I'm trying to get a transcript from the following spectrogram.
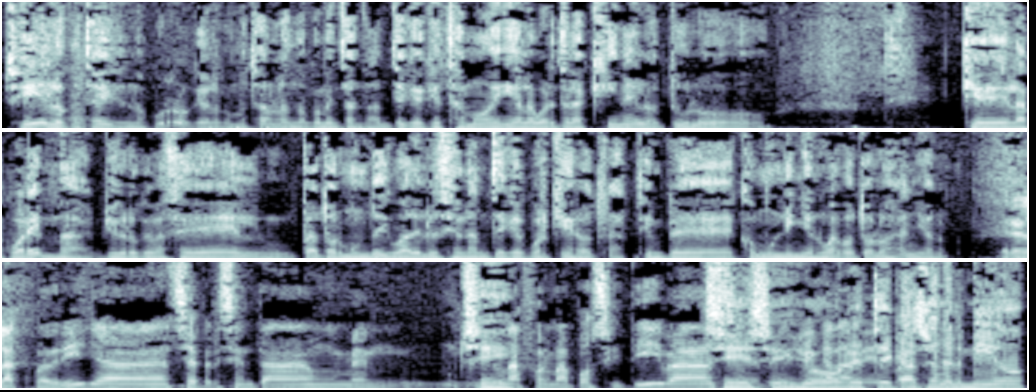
Sí, lo que está diciendo Curro, que es lo que hemos estado hablando, comentando antes, que es que estamos ahí a la vuelta de la esquina y lo, tú lo... Que la cuaresma, yo creo que va a ser el- para todo el mundo igual de ilusionante que cualquier otra. Siempre es como un niño nuevo todos los años, ¿no? Pero las cuadrillas se presentan en- Sí. de una forma positiva. Sí, sí, yo en este caso, en el mío,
